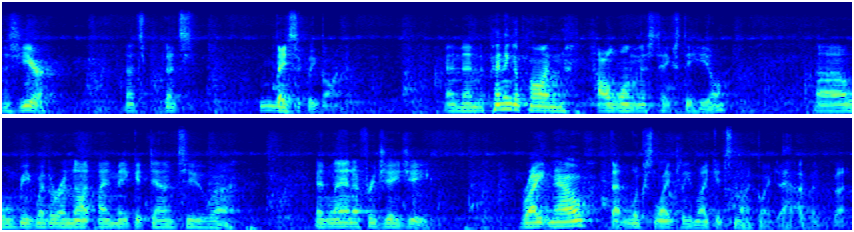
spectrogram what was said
this year. That's that's basically gone. And then depending upon how long this takes to heal, uh, will be whether or not I make it down to uh, Atlanta for JG. Right now, that looks likely like it's not going to happen, but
